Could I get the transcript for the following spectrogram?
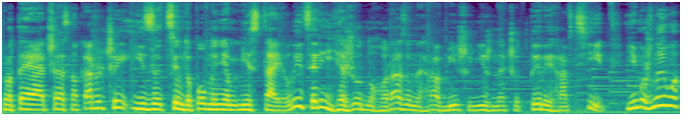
Проте, чесно кажучи, із цим доповненням міста і лицарі я жодного разу не грав більше ніж на 4 гравці. І можливо,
